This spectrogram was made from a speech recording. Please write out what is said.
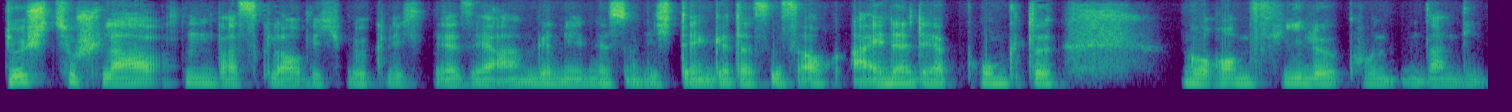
durchzuschlafen, was, glaube ich, wirklich sehr, sehr angenehm ist. Und ich denke, das ist auch einer der Punkte, warum viele Kunden dann die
